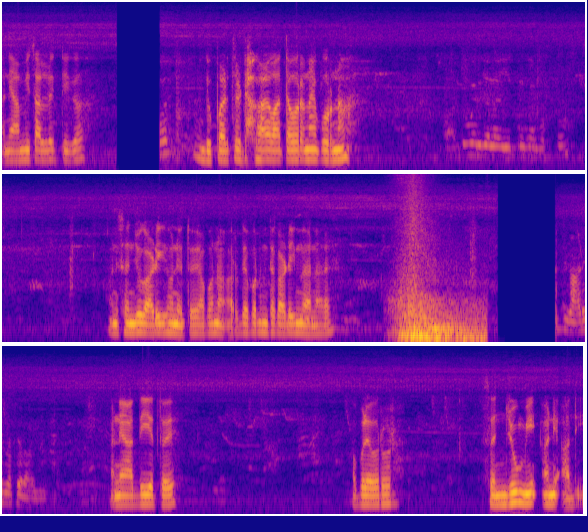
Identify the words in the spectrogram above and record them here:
आणि आम्ही चाललोय तिघं. दुपारचं ढगाळ वातावरण आहे पूर्ण. आणि संजू गाडी घेऊन येतोय. आपण अर्ध्यापर्यंत गाडी जाणार आहे. गाडी नसेल आणि आधी येतोय. आपल्याबरोबर संजू मी आणि आधी.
